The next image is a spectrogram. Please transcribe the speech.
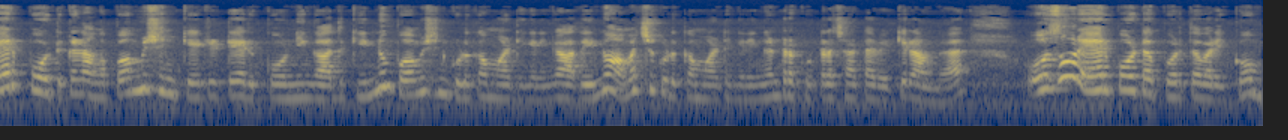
ஏர்போர்ட்டுக்கு நாங்கள் பெர்மிஷன் கேட்டுகிட்டே இருக்கோம். நீங்கள் அதுக்கு இன்னும் பெர்மிஷன் கொடுக்க மாட்டேங்கிறீங்க. அதை இன்னும் அமைச்சு கொடுக்க மாட்டேங்கிறீங்கன்ற குற்றச்சாட்டை வைக்கிறாங்க. ஒசூர் ஏர்போர்ட்டை பொறுத்த வரைக்கும்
